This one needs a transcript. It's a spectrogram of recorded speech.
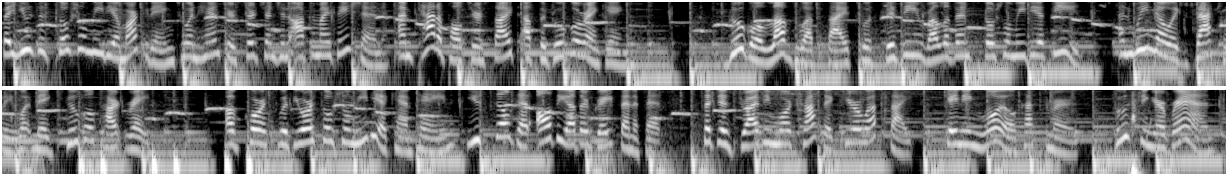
that uses social media marketing to enhance your search engine optimization and catapult your site up the Google rankings. Google loves websites with busy, relevant social media feeds, and we know exactly what makes Google's heart race. Of course, with your social media campaign, you still get all the other great benefits, such as driving more traffic to your website, gaining loyal customers, boosting your brand,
